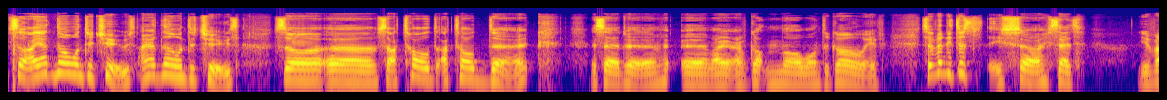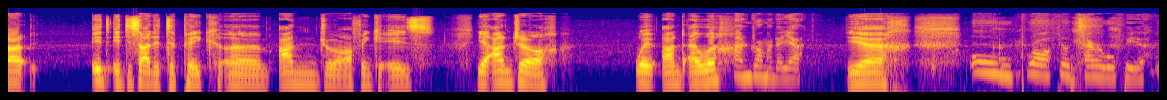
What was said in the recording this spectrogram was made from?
So I had no one to choose. I had no one to choose. So uh, so I told I told Dirk. I said um, um, I, I've got no one to go with. So then he just so he said, "You've had." He, he decided to pick um, Andrew, I think it is. Yeah, Andrew, with and Ella. Andromeda, yeah. Yeah. Oh, bro, I feel terrible for you.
